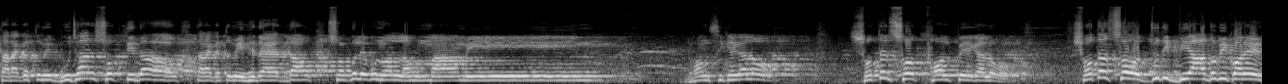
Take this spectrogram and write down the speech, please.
তার আগে তুমি বুঝার শক্তি দাও, তার আগে তুমি হেদায়ত দাও। সকলে বলুন আল্লাহ আমিন। ঢং শিখে গেল, সতের শোধ ফল পেয়ে গেল। সতের শোধ যদি বেয়াদবি করেন,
